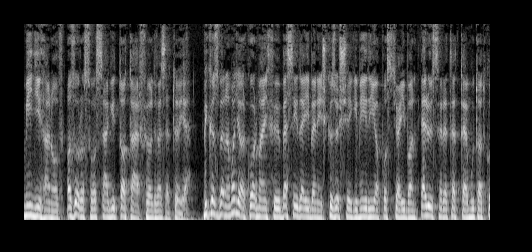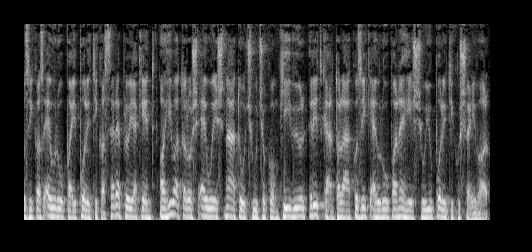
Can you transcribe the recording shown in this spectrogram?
Minyihanov, az oroszországi tatárföld vezetője. Miközben a magyar kormányfő beszédeiben és közösségi média posztjaiban előszeretettel mutatkozik az európai politika szereplőjeként, a hivatalos EU és NATO csúcsokon kívül ritkán találkozik Európa nehézsúlyú politikusaival.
